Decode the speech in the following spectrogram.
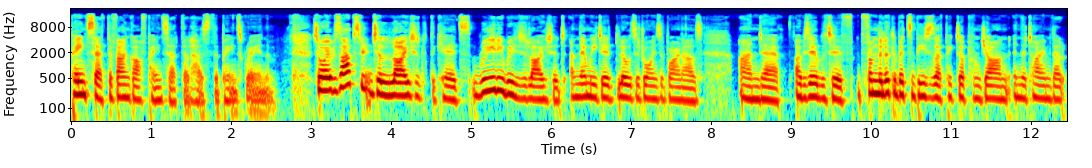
paint set, the Van Gogh paint set that has the Payne's Grey in them. So I was absolutely delighted with the kids, really, really delighted. And then we did loads of drawings of barn owls. And uh, I was able to, from the little bits and pieces I've picked up from John in the time that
